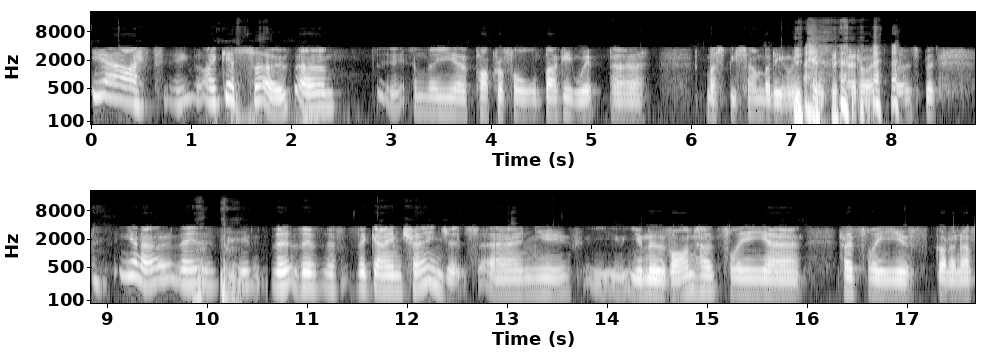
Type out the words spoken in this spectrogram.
Yeah, I, I guess so. Um, and the apocryphal buggy whip uh, must be somebody who invented that, I suppose. But you know, the the, the the the game changes, and you you, you move on. Hopefully, uh, hopefully you've got enough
